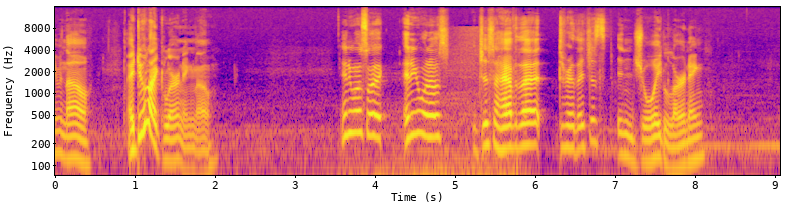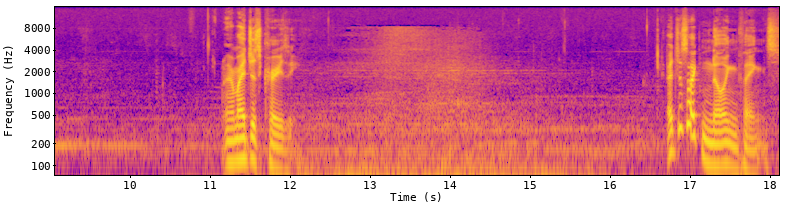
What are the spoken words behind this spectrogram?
Even though I do like learning though. Anyone else like anyone else just have that where they just enjoy learning? Or am I just crazy? I just like knowing things.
